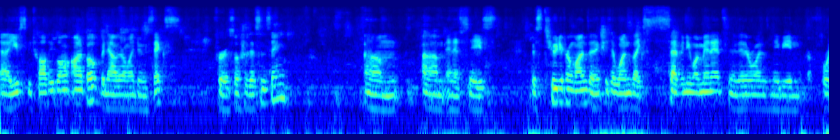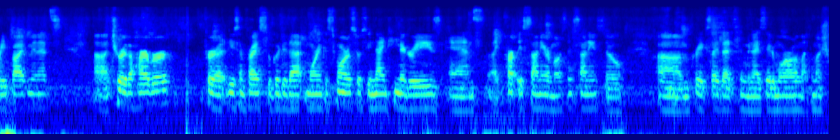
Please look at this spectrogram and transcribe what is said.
Uh, used to be 12 people on a boat, but now they're only doing six for social distancing. Um, um, and it says there's two different ones. I think she said one's like 71 minutes, and the other one's maybe in 45 minutes. Uh, tour the harbor for a decent price. We'll go do that morning because tomorrow it's supposed to be 19 degrees and like partly sunny or mostly sunny. So um, pretty excited that it's gonna be a nice day tomorrow, like much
